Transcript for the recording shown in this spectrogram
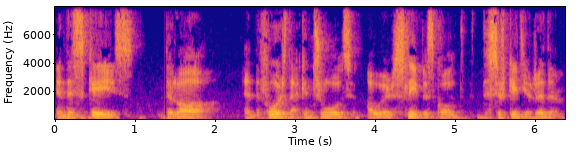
In this case, the law and the force that controls our sleep is called the circadian rhythm.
